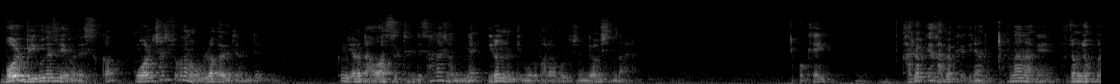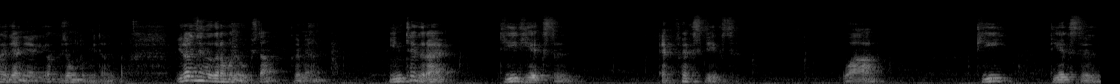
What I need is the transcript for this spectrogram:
뭘 미분해서 얘가 됐을까? 원래 차수가 하나 올라가야 되는데 그럼 얘가 나왔을 텐데 사라졌네? 이런 느낌으로 바라보시는 게 훨씬 나아요. 오케이? 가볍게 가볍게 그냥 편안하게 부정적분에 대한 이야기가 그 정도입니다. 그러니까 이런 생각을 한번 해봅시다. 그러면 integral d dx fx dx와 d dx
